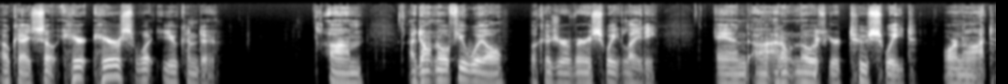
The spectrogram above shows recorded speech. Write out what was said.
Okay. So here, here's what you can do. Um, I don't know if you will because you're a very sweet lady, and uh, I don't know if you're too sweet or not.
